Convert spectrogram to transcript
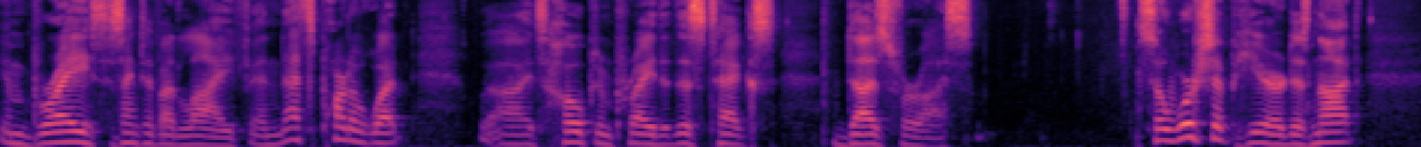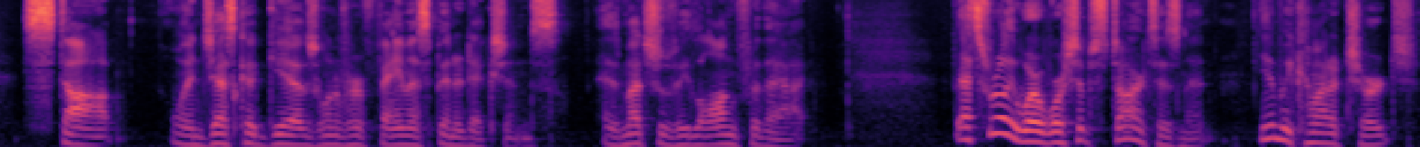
embrace the sanctified life. And that's part of what uh, it's hoped and prayed that this text does for us. So, worship here does not stop when Jessica gives one of her famous benedictions, as much as we long for that. That's really where worship starts, isn't it? You know, we come out of church.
